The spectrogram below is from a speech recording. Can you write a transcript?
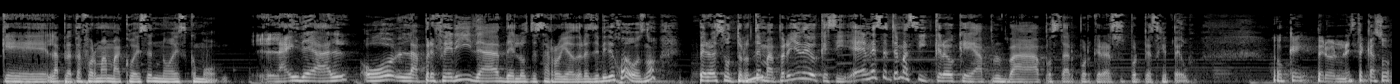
que la plataforma macOS no es como la ideal o la preferida de los desarrolladores de videojuegos, ¿no? Pero es otro tema. Pero yo digo que sí. En este tema sí creo que Apple va a apostar por crear sus propias GPU. Ok, pero en este caso,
